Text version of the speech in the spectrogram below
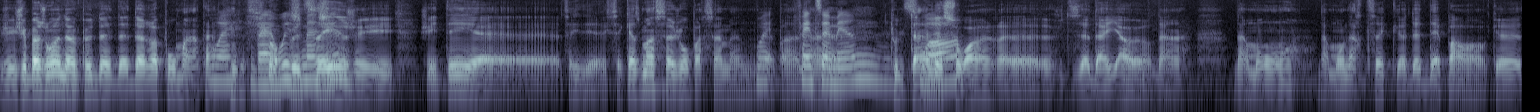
j'ai besoin d'un peu de, de- de repos mental. Ouais, si ben on oui, peut dire. J'ai été, euh, c'est quasiment 7 jours par semaine. Ouais, euh, pendant fin de semaine, Tout le temps, le soir. Euh, je disais d'ailleurs dans, dans mon dans mon article de départ que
